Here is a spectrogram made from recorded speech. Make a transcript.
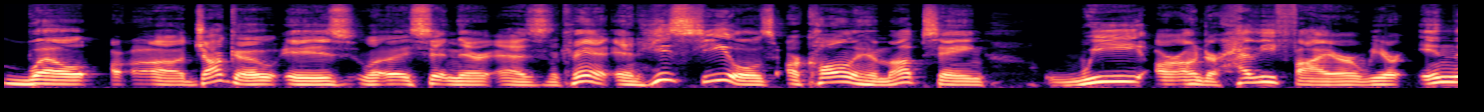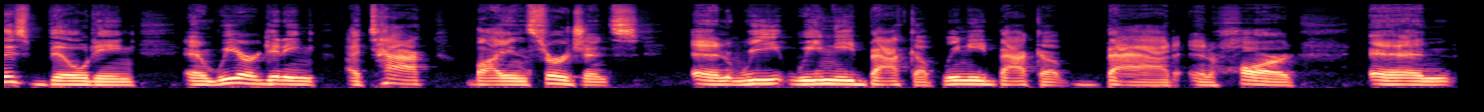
well, uh, Jocko is sitting there as the command, and his SEALs are calling him up saying, we are under heavy fire. We are in this building and we are getting attacked by insurgents and we we need backup. We need backup bad and hard. And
